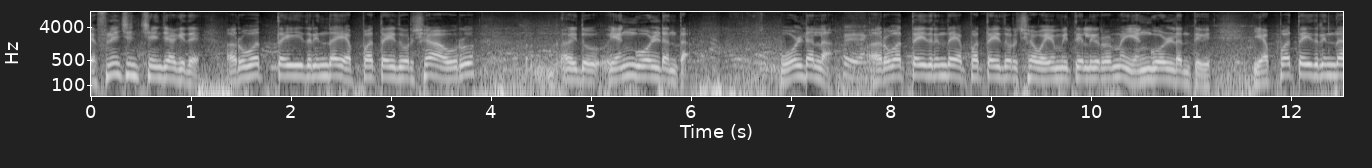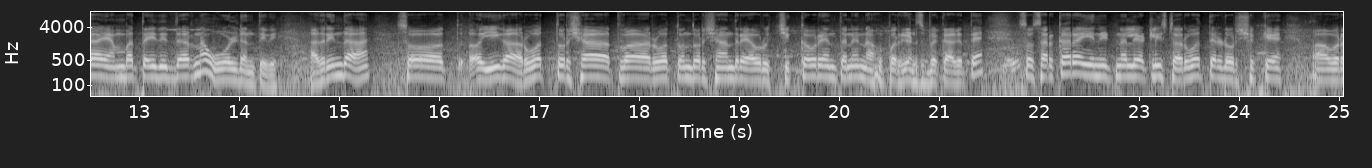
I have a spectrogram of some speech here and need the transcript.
ಡೆಫಿನೇಷನ್ ಚೇಂಜ್ ಆಗಿದೆ. ಅರುವತ್ತೈದರಿಂದ ಎಪ್ಪತ್ತೈದು ವರ್ಷ ಅವರು ಇದು ಯಂಗ್ ಓಲ್ಡ್ ಅಂತ. ಓಲ್ಡ್ ಅಲ್ಲ. ಅರವತ್ತೈದರಿಂದ ಎಪ್ಪತ್ತೈದು ವರ್ಷ ವಯೋಮಿತಿಯಲ್ಲಿರೋರನ್ನ ಯಂಗ್ ಓಲ್ಡ್ ಅಂತೀವಿ. ಎಪ್ಪತ್ತೈದರಿಂದ ಎಂಬತ್ತೈದು ಇದ್ದವ್ರನ್ನ ಓಲ್ಡ್ ಅಂತೀವಿ. ಅದರಿಂದ ಸೊ ಈಗ ಅರುವತ್ತು ವರ್ಷ ಅಥವಾ ಅರುವತ್ತೊಂದು ವರ್ಷ ಅಂದರೆ ಅವರು ಚಿಕ್ಕವರೇ ಅಂತಲೇ ನಾವು ಪರಿಗಣಿಸಬೇಕಾಗತ್ತೆ. ಸೊ ಸರ್ಕಾರ ಈ ನಿಟ್ಟಿನಲ್ಲಿ ಅಟ್ಲೀಸ್ಟ್ ಅರುವತ್ತೆರಡು ವರ್ಷಕ್ಕೆ ಅವರ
